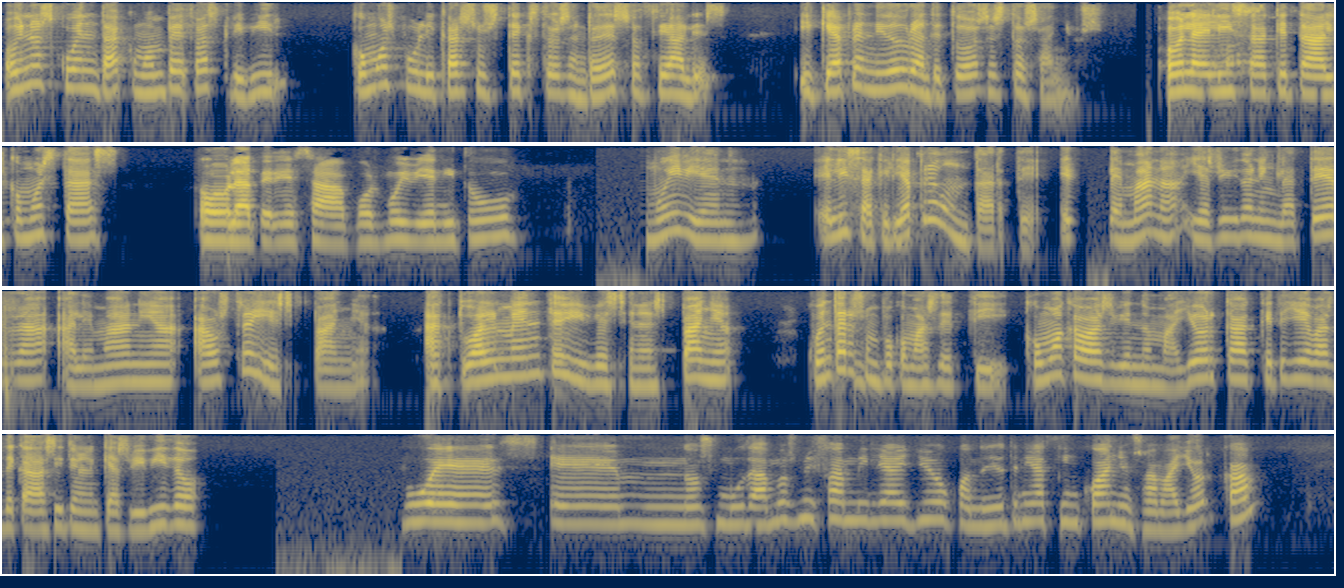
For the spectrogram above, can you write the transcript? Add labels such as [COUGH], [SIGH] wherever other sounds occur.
Hoy nos cuenta cómo empezó a escribir, cómo es publicar sus textos en redes sociales y qué ha aprendido durante todos estos años. Hola Elisa, ¿qué tal? ¿Cómo estás? Hola Teresa, pues muy bien, ¿y tú? Muy bien. Elisa, quería preguntarte, eres alemana y has vivido en Inglaterra, Alemania, Austria y España. Actualmente vives en España Cuéntanos un poco más de ti. ¿Cómo acabas viviendo en Mallorca? ¿Qué te llevas de cada sitio en el que has vivido? Pues em, nos mudamos mi familia y yo cuando yo tenía cinco años a Mallorca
